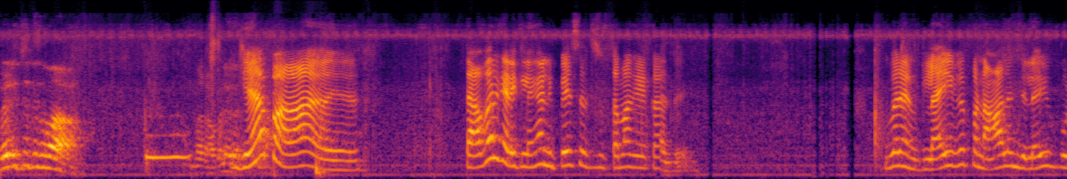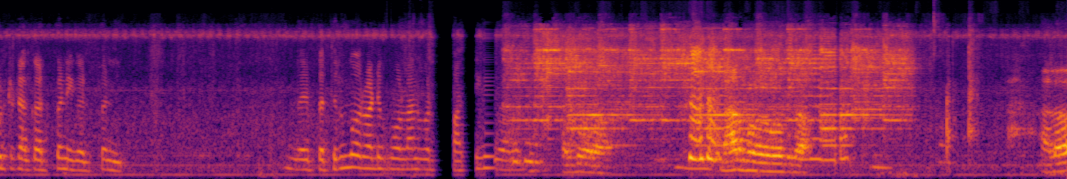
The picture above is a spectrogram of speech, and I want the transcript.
வெளிச்சத்துக்கு வா. ஏப்பா? டவர் கிடைக்கலங்க நீ பேசுறது சுத்தமா கேட்காது. இவர் எனக்கு லைவ் இப்ப நாலஞ்சு லைவ் போட்டுட்டேன். கட் பண்ணி கட் பண்ணி. இப்ப திரும்ப ஒரு வாட்டி போடலான்னு பசிக்கு ஹலோ?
